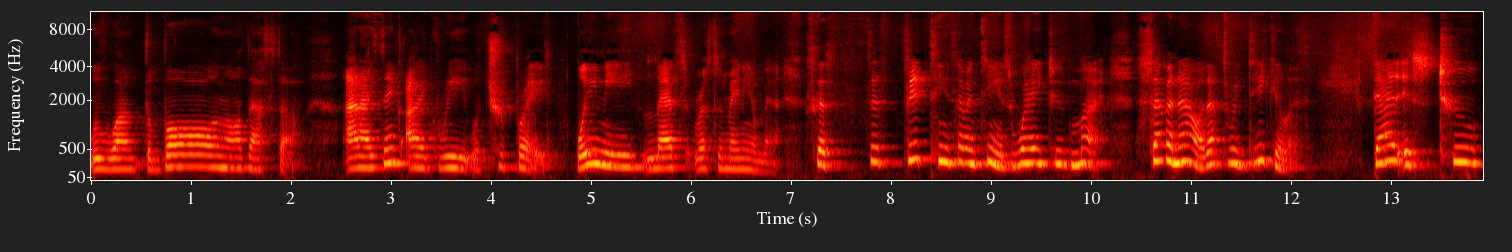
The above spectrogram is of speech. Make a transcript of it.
We want the ball and all that stuff. And I think I agree with Triple H. We need less WrestleMania match. Because 15, 17 is way too much. Seven hours, that's ridiculous. That is too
